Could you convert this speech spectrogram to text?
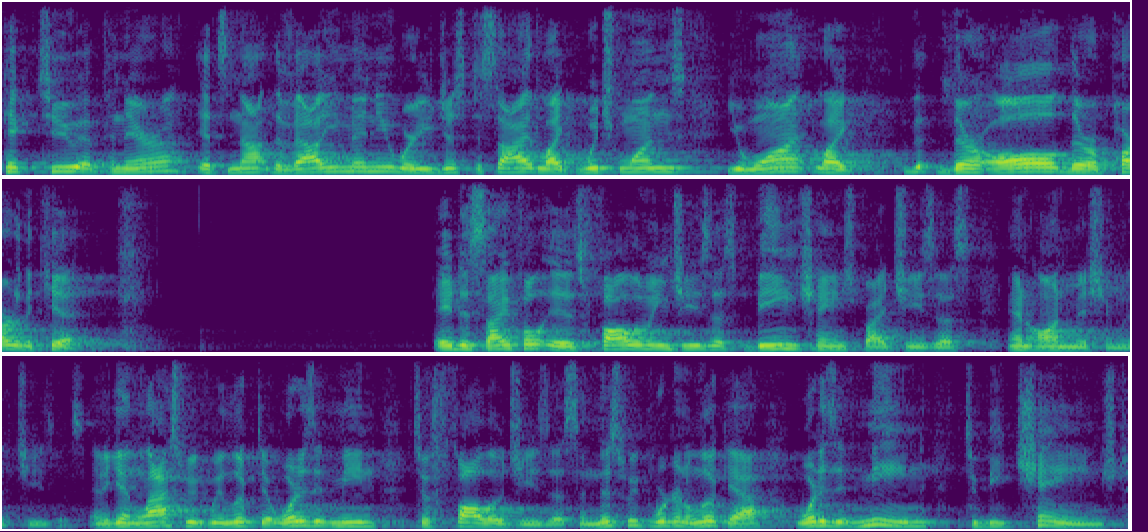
pick two at Panera. It's not the value menu where you just decide like which ones you want. Like they're all they're a part of the kit. A disciple is following Jesus, being changed by Jesus, and on mission with Jesus. And again, last week we looked at what does it mean to follow Jesus, and this week we're going to look at what does it mean to be changed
